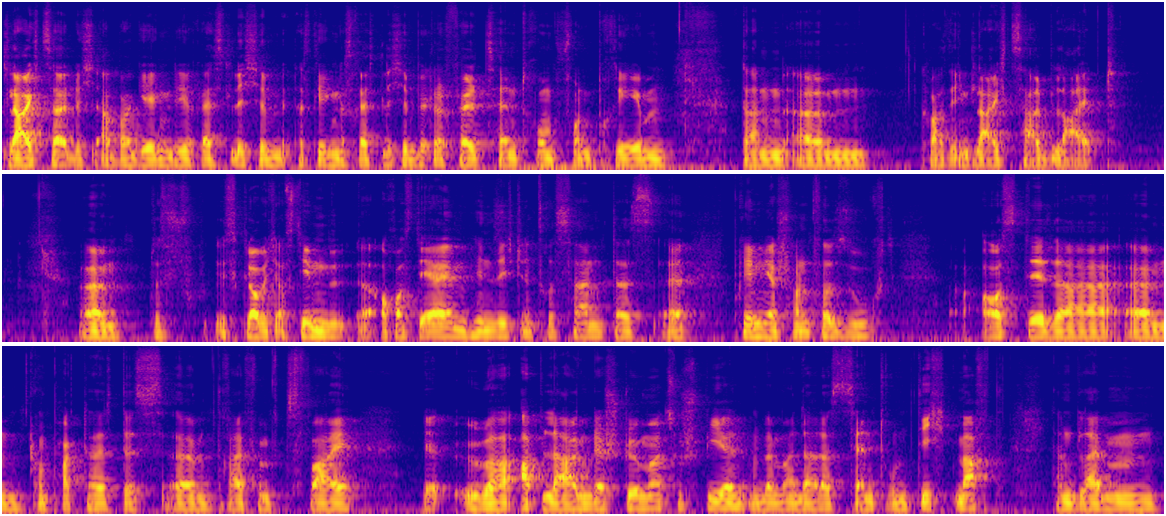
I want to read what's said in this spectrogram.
gleichzeitig aber gegen, die restliche, gegen das restliche Mittelfeldzentrum von Bremen dann ähm, quasi in Gleichzahl bleibt. Ähm, das ist, glaube ich, aus dem, auch aus der Hinsicht interessant, dass äh, Bremen ja schon versucht, aus dieser ähm, Kompaktheit des ähm, 3-5-2 äh, über Ablagen der Stürmer zu spielen. Und wenn man da das Zentrum dicht macht, dann bleiben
